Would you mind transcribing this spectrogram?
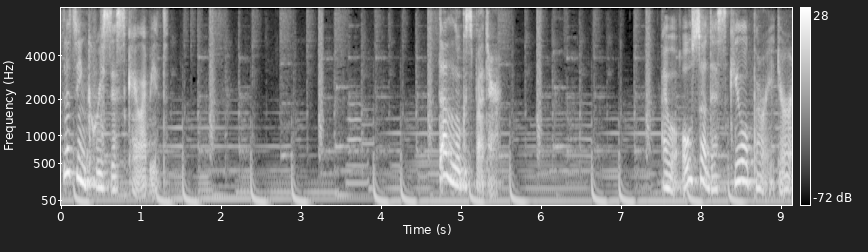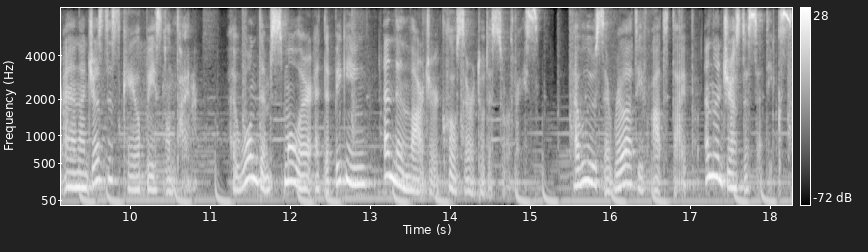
Let's increase the scale a bit. That looks better. I will also add a scale operator and adjust the scale based on time. I want them smaller at the beginning and then larger closer to the surface. I will use a relative add type and adjust the settings.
